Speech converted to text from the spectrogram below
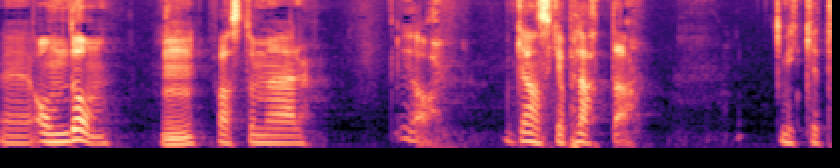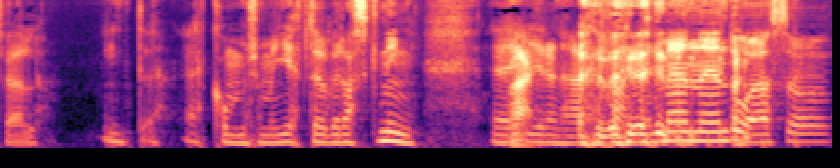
eh, om dem. Mm. Fast de är ja, ganska platta. Vilket väl inte kommer som en jätteöverraskning eh, i den här genren. Men ändå, alltså,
